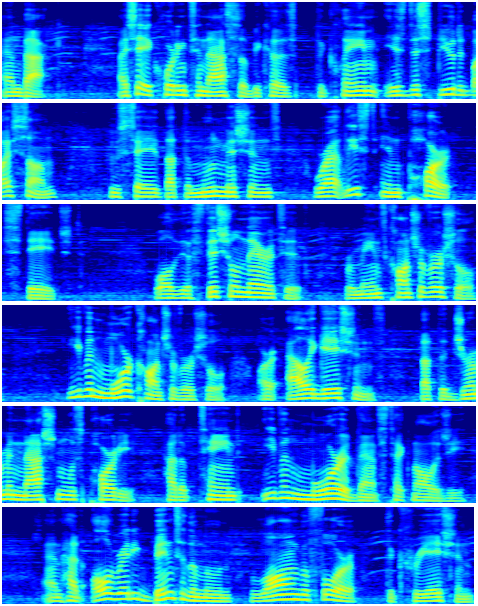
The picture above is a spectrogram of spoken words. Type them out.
and back. I say according to NASA because the claim is disputed by some who say that the moon missions were at least in part staged. While the official narrative remains controversial, even more controversial are allegations that the German Nationalist Party had obtained even more advanced technology and had already been to the moon long before the creation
